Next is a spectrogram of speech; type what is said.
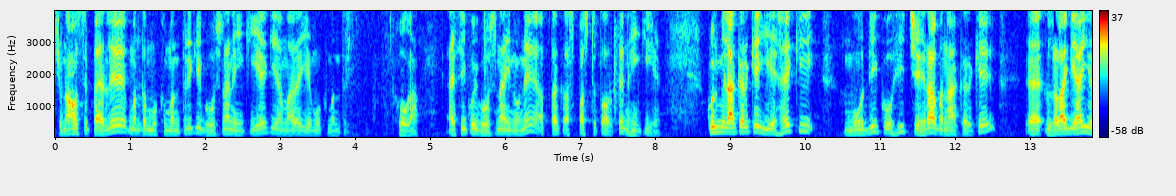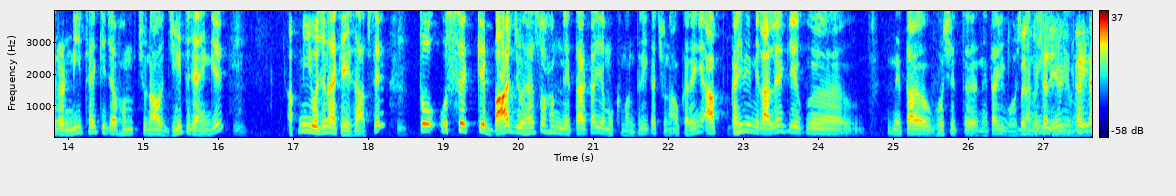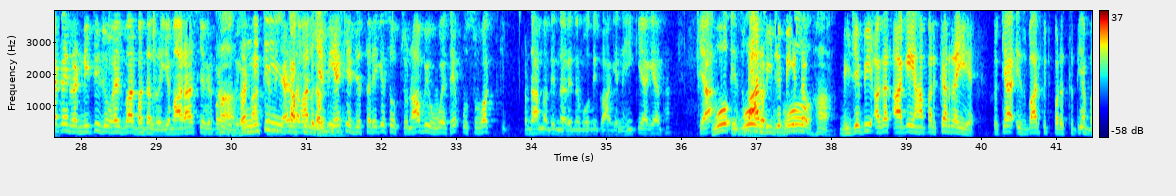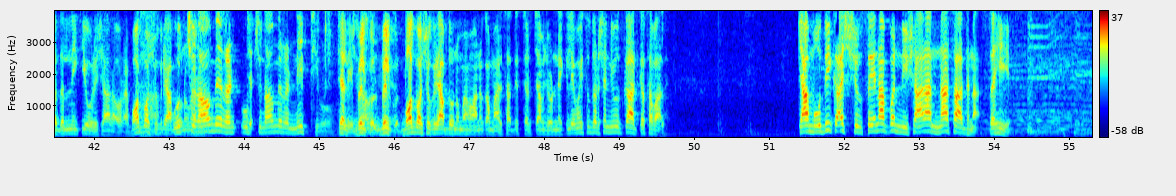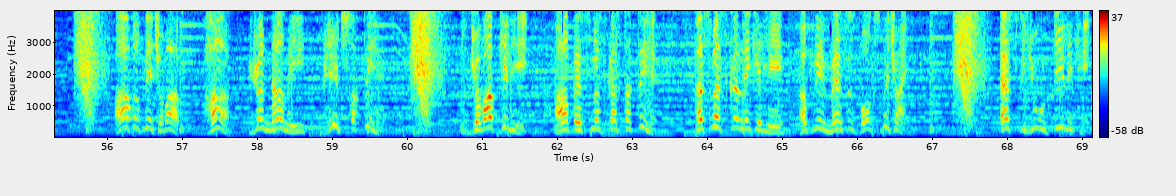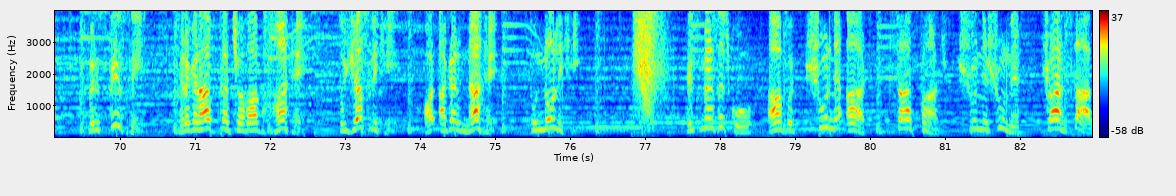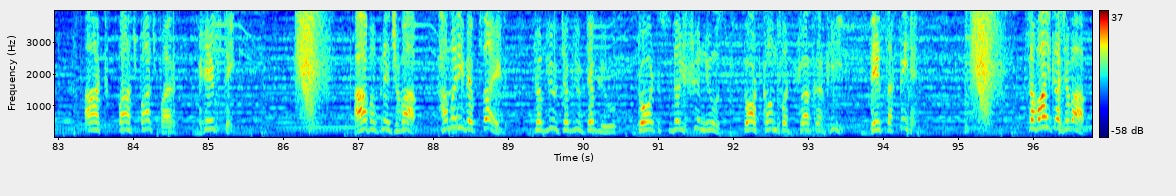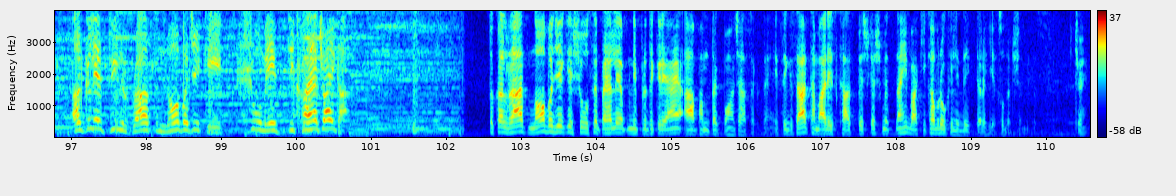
चुनाव से पहले मतलब मुख्यमंत्री की घोषणा नहीं की है कि हमारा ये मुख्यमंत्री होगा। ऐसी कोई घोषणा इन्होंने अब तक स्पष्ट तौर पे नहीं की है। कुल मिलाकर के ये है कि मोदी को ही चेहरा बना करके लड़ा गया। ये रणनीति है कि जब हम चुनाव जीत जाएँगे अपनी योजना के हिसाब से तो उसके बाद जो है सो हम नेता का या मुख्यमंत्री का चुनाव करेंगे। आप कहीं भी मिला लें कि नेता घोषित नेता की घोषणा नहीं चलिए कहीं ना कहीं रणनीति जो है इस बार बदल रही है। महाराष्ट्र की अगर हाँ, रणनीति सवाल ये भी है है। कि जिस तरीके से उपचुनाव भी हुए थे उस वक्त प्रधानमंत्री नरेंद्र मोदी को आगे नहीं किया गया था। क्या वो- इस वो- बार बीजेपी की वो- तरफ़ हाँ। बीजेपी अगर आगे यहाँ पर कर रही है तो क्या इस बार कुछ परिस्थितियाँ बदलने की ओर इशारा हो रहा है? बहुत बहुत शुक्रिया आप दोनों उपचुनाव में उपचुनाव में रणनीति थी वो। चलिए बिल्कुल बिल्कुल। बहुत बहुत शुक्रिया आप दोनों मेहमानों का। हमारे साथ इस चर्चा में जोड़ने के लिए वही सुदर्शन न्यूज़ का आज का सवाल है। क्या मोदी का शिवसेना पर निशाना न साधना सही है? आप अपने जवाब हाँ या ना में भेज सकते हैं। जवाब के लिए आप एसएमएस कर सकते हैं। एसएमएस करने के लिए अपने मैसेज बॉक्स में जाएँ। एस यू डी लिखें, फिर स्पेस दें। फिर अगर आपका जवाब हाँ है तो यस लिखें, और अगर ना है तो नो लिखें। इस मैसेज को आप शून्य आठ सात पाँच शून्य शून्य चार सात आठ पाँच पाँच पर भेज दें। आप अपने जवाब हमारी वेबसाइट www.sudarshannews.com पर जाकर भी दे सकते हैं। सवाल का जवाब अगले दिन रात 9 बजे के शो में दिखाया जाएगा। तो कल रात 9 बजे के शो से पहले अपनी प्रतिक्रियाएँ आप हम तक पहुँचा सकते हैं। इसी के साथ हमारी इस खास पेशकश में इतना ही। बाकी खबरों के लिए देखते रहिए सुदर्शन न्यूज़। जय।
